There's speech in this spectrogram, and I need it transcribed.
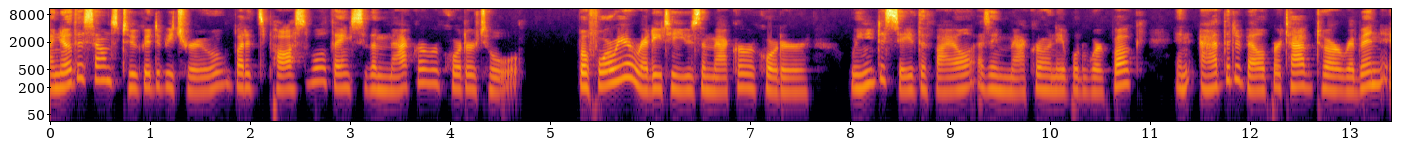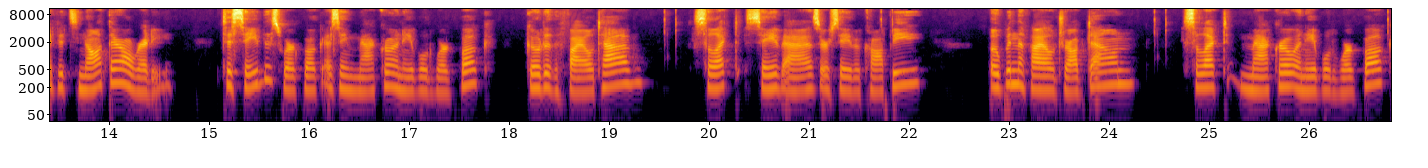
I know this sounds too good to be true, but it's possible thanks to the macro recorder tool. Before we are ready to use the macro recorder, we need to save the file as a macro enabled workbook and add the developer tab to our ribbon if it's not there already. To save this workbook as a macro enabled workbook, go to the File tab, select Save As or Save a Copy, open the File dropdown, select Macro Enabled Workbook,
